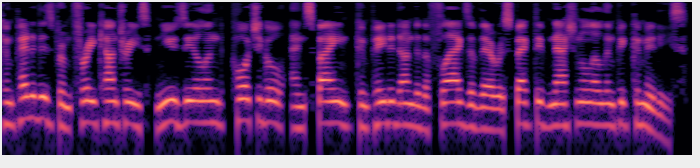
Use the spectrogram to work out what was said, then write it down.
Competitors from three countries, New Zealand, Portugal, and Spain, competed under the flags of their respective national Olympic committees.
